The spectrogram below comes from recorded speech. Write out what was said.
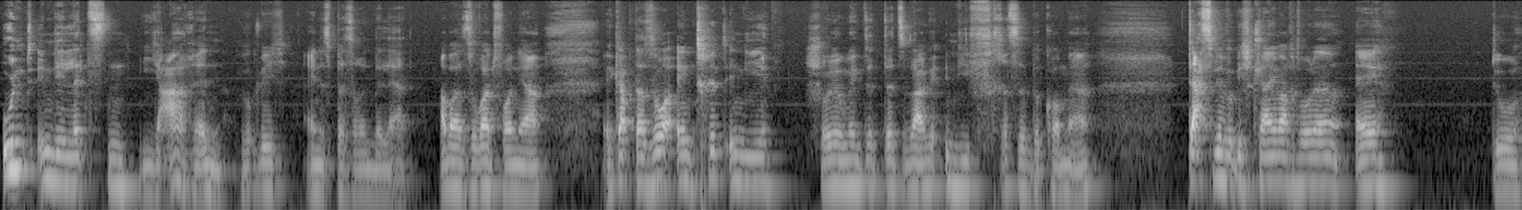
und in den letzten Jahren wirklich eines Besseren belehrt. Aber so was von, ja, ich habe da so einen Tritt in die, Entschuldigung, wenn ich das sage, in die Fresse bekommen, ja, dass mir wirklich klar gemacht wurde, ey, du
